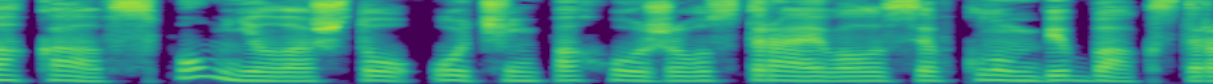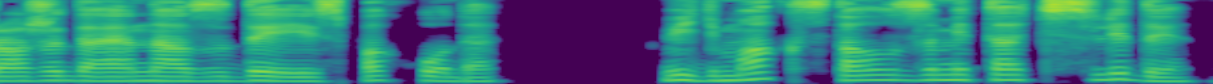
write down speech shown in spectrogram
Пока вспомнила, что очень похоже устраивался в клумбе Бакстера, ожидая нас с Дэй из похода, ведьмак стал заметать следы.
